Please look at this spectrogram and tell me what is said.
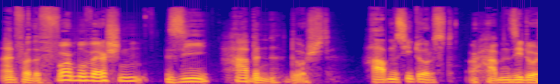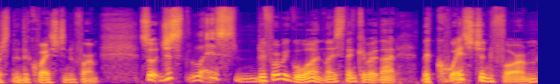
And for the formal version, Sie haben Durst. Haben Sie Durst? or haben Sie Durst in the question form. So just let's, before we go on, let's think about that. The question form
